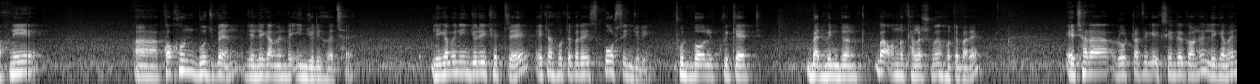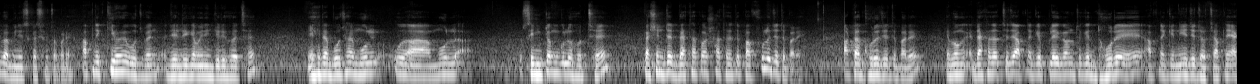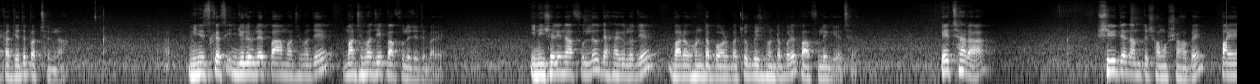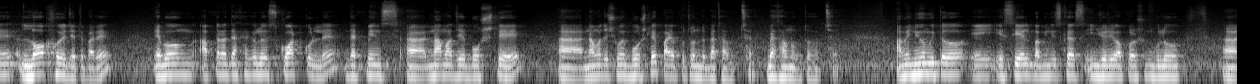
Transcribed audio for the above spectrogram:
আপনি কখন বুঝবেন যে লিগামেন্টে ইনজুরি হয়েছে? লিগামেন্ট ইনজুরির ক্ষেত্রে এটা হতে পারে sports injury football cricket badminton বা অন্য খেলার সময় হতে পারে। এছাড়া রোড ট্রাফিক অ্যাক্সিডেন্টের কারণে লিগামেন্ট বা মিনিসকাস হতে পারে। আপনি কীভাবে বুঝবেন যে লিগামেন্ট ইঞ্জুরি হয়েছে? এখানে বোঝার মূল মূল সিমটমগুলো হচ্ছে পেশেন্টের ব্যথা পাওয়ার সাথে সাথে পা ফুলে যেতে পারে, পাটা ঘুরে যেতে পারে এবং দেখা যাচ্ছে যে আপনাকে প্লেগ্রাউন্ড থেকে ধরে আপনাকে নিয়ে যেতে হচ্ছে, আপনি একা যেতে পারছেন না। মিনিসকাস ইনজুরি হলে পা মাঝে মাঝে মাঝে মাঝেই পা ফুলে যেতে পারে। ইনিশিয়ালি না ফুললেও দেখা গেল যে বারো ঘণ্টা পর বা চব্বিশ ঘণ্টা পরে পা ফুলে গিয়েছে। এছাড়া সিঁড়িতে নামতে সমস্যা হবে, পায়ে লক হয়ে যেতে পারে এবং আপনারা দেখা গেল স্কোয়াট করলে দ্যাট মিন্স নামাজে বসলে নামাজের সময় বসলে পায়ে প্রচণ্ড ব্যথা হচ্ছে, ব্যথা অনুভূত হচ্ছে। আমি নিয়মিত এই এসিএল বা মিনিসকাস ইনজুরি অপারেশনগুলো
